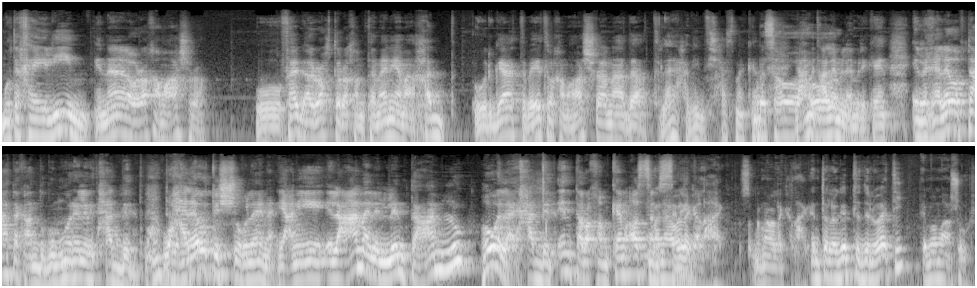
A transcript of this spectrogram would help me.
متخيلين إن أنا لو رقم 10 وفجأة رحت رقم 8 مع حد ورجعت بقيت رقم 10 أنا ضعت. لا يا حبيبي مفيش حاجة اسمها كده. بس هو- يا عم هو- اتعلم الأمريكان. الغلاوة بتاعتك عند الجمهور هي اللي بتحدد. وحلاوة الشغلانة. يعني إيه؟ العمل اللي أنت عامله هو اللي هيحدد أنت رقم كام أصلا أنا هقول لك. على حاجة. أنا هقول لك على حاجة. أنت لو جبت دلوقتي إمام عاشور.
